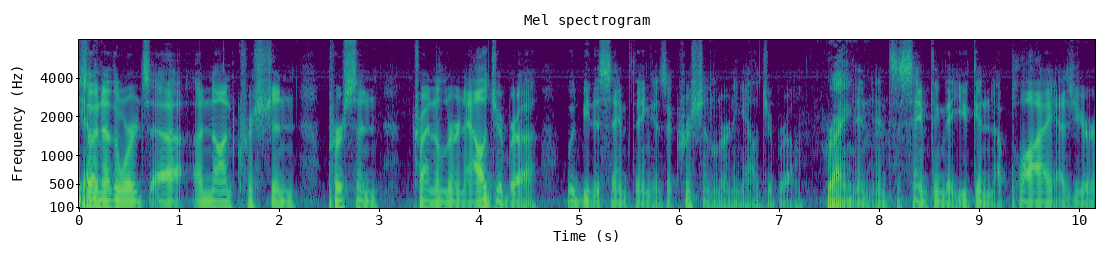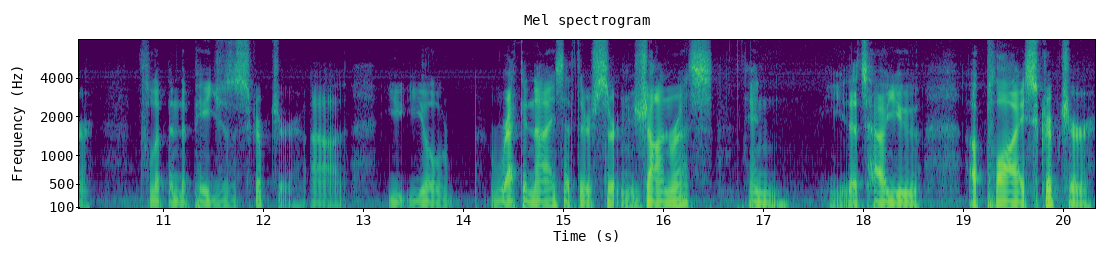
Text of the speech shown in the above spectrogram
So in other words, uh, a non-Christian person trying to learn algebra would be the same thing as a Christian learning algebra. Right. And, and it's the same thing that you can apply as you're flipping the pages of Scripture. Uh, you, you'll recognize that there's certain genres, and that's how you apply Scripture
